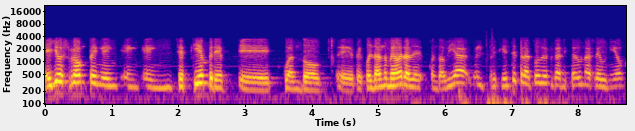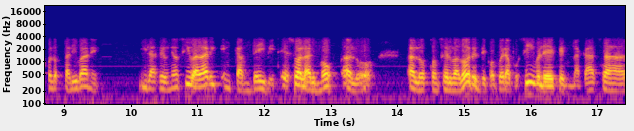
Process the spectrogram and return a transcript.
Ellos rompen en, en, en septiembre, eh, cuando, eh, recordándome ahora, de, cuando había, el presidente trató de organizar una reunión con los talibanes y la reunión se iba a dar en Camp David. Eso alarmó a los, a los conservadores de cómo era posible que en la casa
